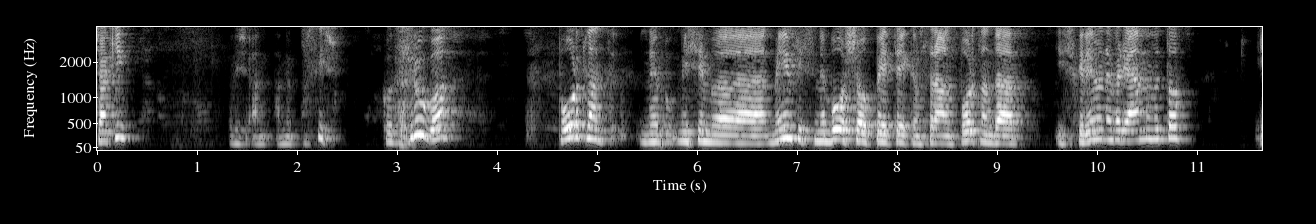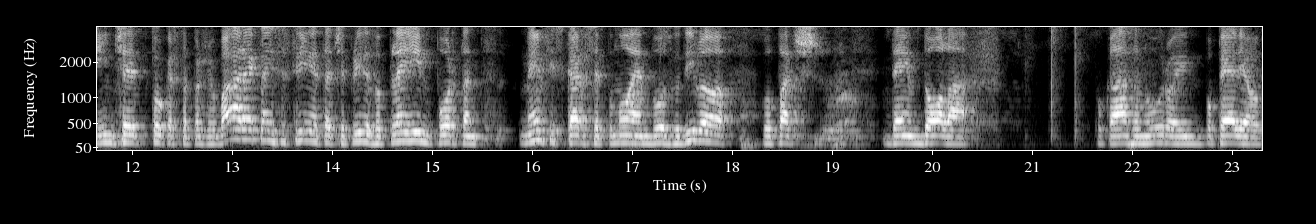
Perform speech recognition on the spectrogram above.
Čakaj, Viš, a, a me pustiš? Kot drugo, Portland, ne bo, mislim, uh, Memphis ne bo šel pet tekem stran od Portlanda, iskreno ne verjamem v to. In če to, kar sta pa že oba rekla in se strinjata, če pride v play-in Portland, Memphis, kar se po mojem bo zgodilo, bo pač da jim dola pokazal uro in popeljal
